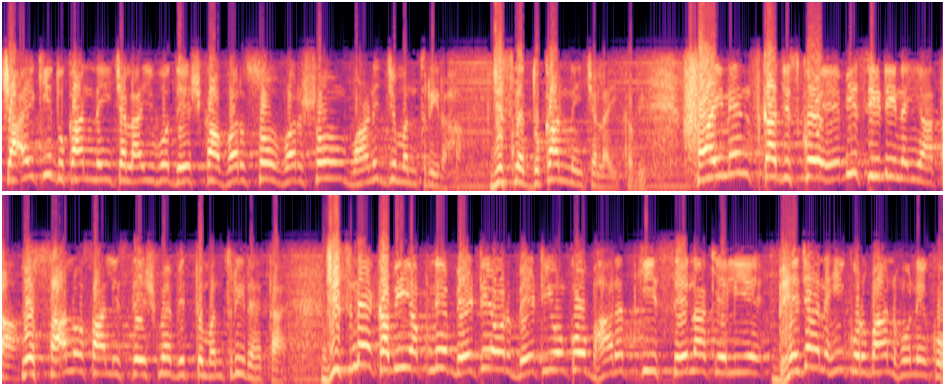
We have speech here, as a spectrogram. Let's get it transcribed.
चाय की दुकान नहीं चलाई, वो देश का वर्षों वर्षों वाणिज्य मंत्री रहा, जिसने दुकान नहीं चलाई कभी। फाइनेंस का जिसको एबीसीडी नहीं आता, वो सालों साल इस देश में वित्त मंत्री रहता है। जिसने कभी अपने बेटे और बेटियों को भारत की सेना के लिए भेजा नहीं कुर्बान होने को,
